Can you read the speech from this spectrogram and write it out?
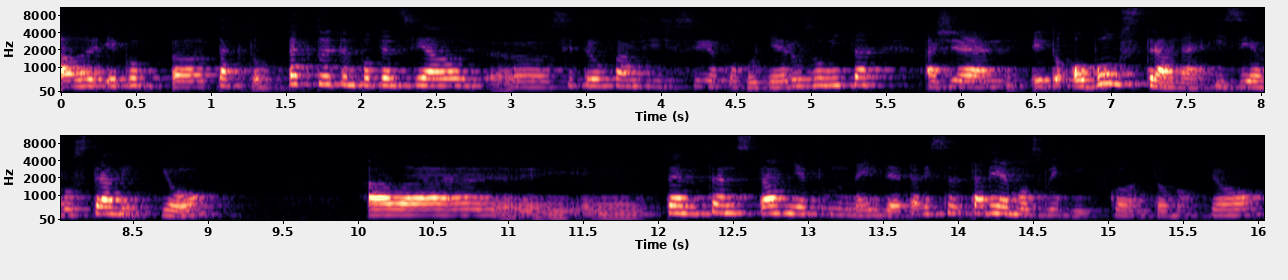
ale jako uh, takto. Takto je ten potenciál, uh, si troufám říct, že si jako hodně rozumíte a že je to obou strané, i z jeho strany, jo, ale ten, ten stav mě tu nejde. Tady, se, tady je moc lidí kolem toho, jo.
